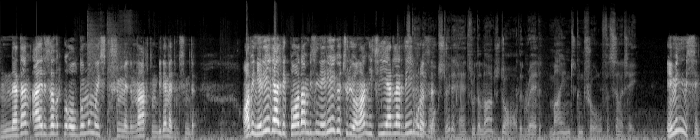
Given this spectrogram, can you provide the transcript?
Neden ayrıcalıklı olduğumu mu hiç düşünmedim? Ne yaptım bilemedim şimdi. Abi nereye geldik? Bu adam bizi nereye götürüyor lan? Hiç iyi yerler değil burası. Emin misin?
